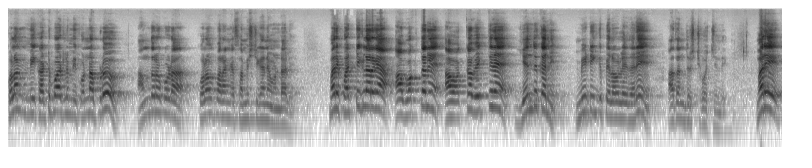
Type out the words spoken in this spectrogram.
కులం మీ కట్టుబాట్లు మీకు ఉన్నప్పుడు అందరూ కూడా కులం పరంగా సమిష్టిగానే ఉండాలి. మరి పర్టికులర్గా ఆ ఒక్కనే ఆ ఒక్క వ్యక్తినే ఎందుకని మీటింగ్కి పిలవలేదని అతని దృష్టికి వచ్చింది. మరి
